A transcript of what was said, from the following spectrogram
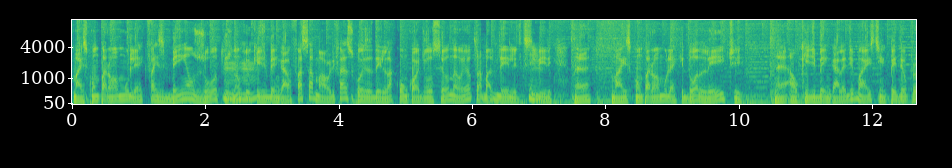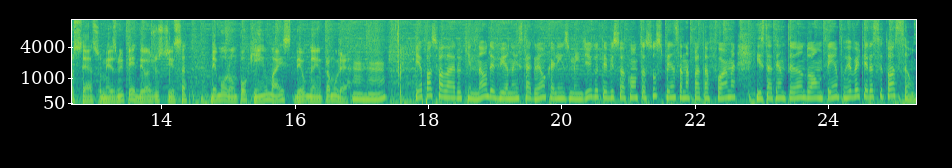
Mas comparar uma mulher que faz bem aos outros, não Uhum. que o Kid Bengala faça mal, ele faz as coisas dele lá, concorde você ou não, é o trabalho dele, ele que se Sim. vire, né? Mas comparar uma mulher que doa leite né, ao Kid Bengala é demais, tinha que perder o processo mesmo e perdeu a justiça. Demorou um pouquinho, mas deu ganho para a mulher. Uhum. E eu posso falar o que não devia no Instagram. O Carlinhos Mendigo teve sua conta suspensa na plataforma e está tentando há um tempo reverter a situação.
